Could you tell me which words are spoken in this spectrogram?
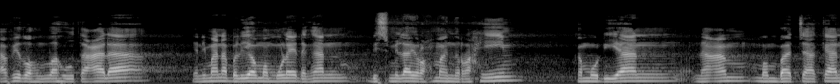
hafizahullahu taala yang di mana beliau memulai dengan Bismillahirrahmanirrahim kemudian Naam membacakan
